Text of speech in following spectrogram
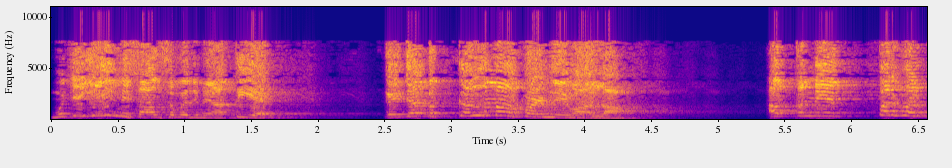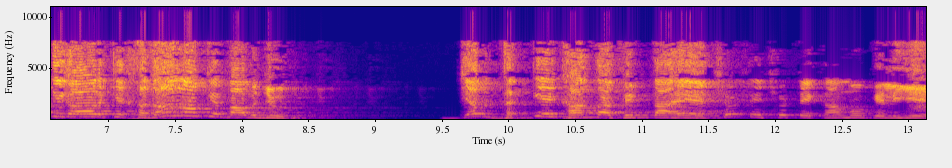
مجھے یہی مثال سمجھ میں آتی ہے کہ جب کلمہ پڑھنے والا اپنے پروردگار کے خزانوں کے باوجود جب دھکے کھاتا پھرتا ہے، چھوٹے چھوٹے کاموں کے لیے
